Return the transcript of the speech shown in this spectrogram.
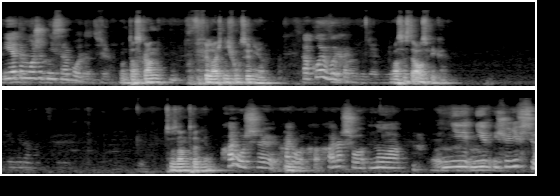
И это может не сработать. Und das kann vielleicht nicht funktionieren. Какой выход? Was ist der Ausweg? Zusammen trainieren. Хорошее, хоро- хорошо, но не, не, еще не все.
